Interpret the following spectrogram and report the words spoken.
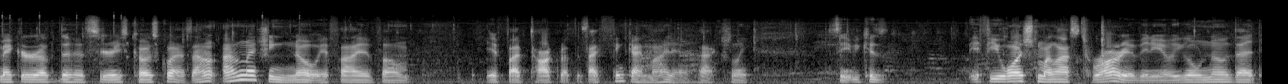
maker of the series CoeQuest. I don't I don't actually know if I've um if I've talked about this. I think I might have actually. See because if you watched my last Terraria video, you'll know that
